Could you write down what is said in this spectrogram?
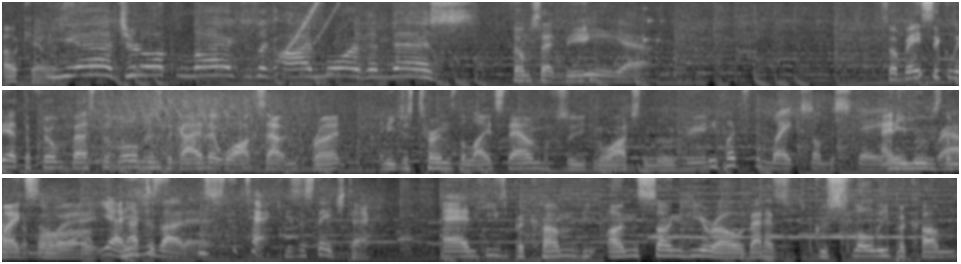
okay. Yeah, turn off the lights. It's like I'm more than this. Film set B. Yeah. So basically, at the film festival, there's the guy that walks out in front, and he just turns the lights down so you can watch the movie. He puts the mics on the stage. and he moves the mics away. Yeah, that's he's just, about it. He's just a tech. He's a stage tech, and he's become the unsung hero that has slowly become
